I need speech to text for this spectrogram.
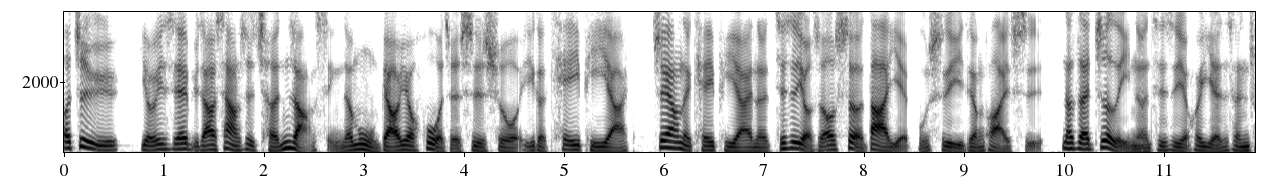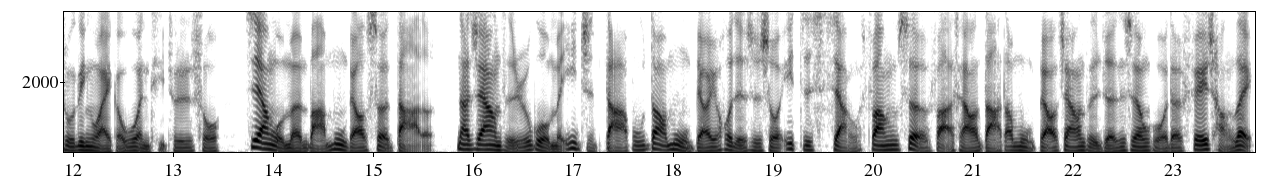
而至于有一些比较像是成长型的目标，又或者是说一个 KPI 这样的 KPI 呢，其实有时候设大也不是一件坏事。那在这里呢，其实也会延伸出另外一个问题，就是说，既然我们把目标设大了，那这样子，如果我们一直达不到目标，又或者是说一直想方设法想要达到目标，这样子人生活得非常累，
